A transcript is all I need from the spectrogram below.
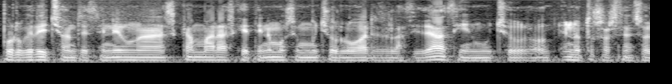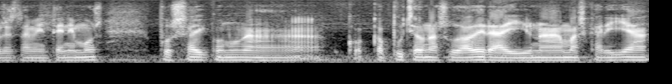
por lo que he dicho antes, tener unas cámaras que tenemos en muchos lugares de la ciudad y en muchos en otros ascensores también tenemos, pues hay con una capucha, una sudadera y una mascarilla,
